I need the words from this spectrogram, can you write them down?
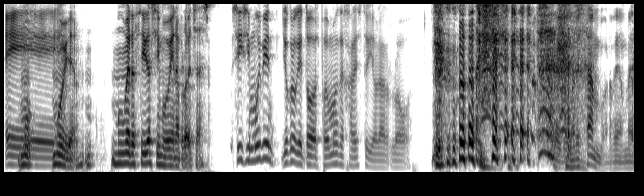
Eh, Muy, muy bien, muy merecidas y muy bien aprovechadas. Sí, sí, muy bien. Yo creo que todos podemos dejar esto y hablar luego. Pero como eres tan borde, hombre,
